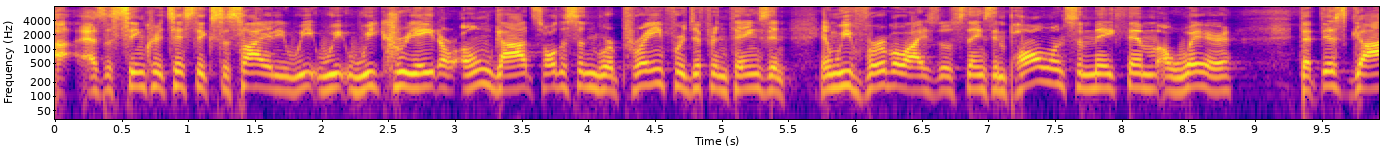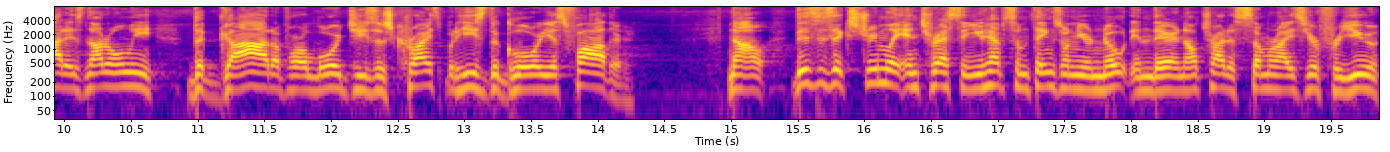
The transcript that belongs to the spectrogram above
uh, as a syncretistic society, we, we, we create our own gods. All of a sudden, we're praying for different things and, and we verbalize those things. And Paul wants to make them aware that this God is not only the God of our Lord Jesus Christ, but he's the glorious Father. Now, this is extremely interesting. You have some things on your note in there, and I'll try to summarize here for you.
